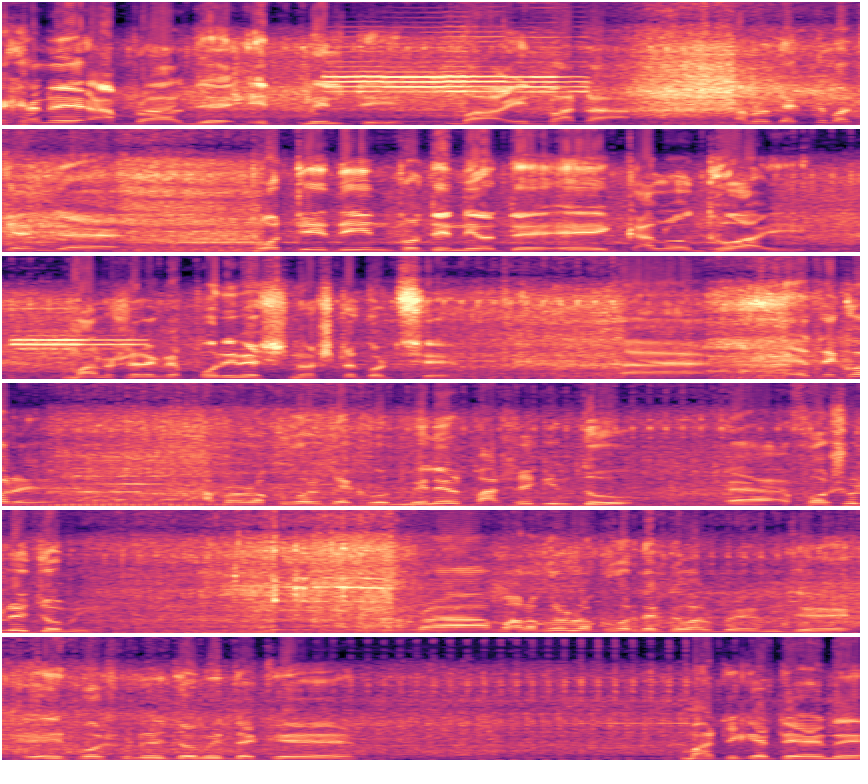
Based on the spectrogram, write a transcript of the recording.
এখানে আপনার যে ইট মিলটি বা ইট ভাটা, আপনারা দেখতে পাচ্ছেন যে প্রতিদিন প্রতিনিয়ত এই কালো ধোঁয়াই মানুষের একটা পরিবেশ নষ্ট করছে। এতে করে আপনারা লক্ষ্য করে দেখুন, মিলের পাশে কিন্তু ফসলের জমি। আপনারা ভালো করে লক্ষ্য করে দেখতে পারবেন যে এই ফসলের জমি থেকে মাটি কেটে এনে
